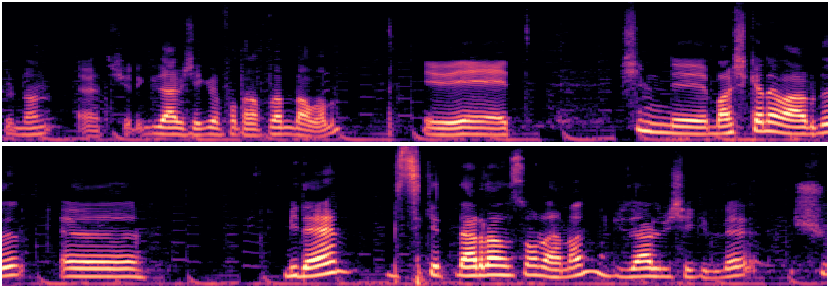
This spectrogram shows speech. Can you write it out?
Şuradan evet şöyle güzel bir şekilde fotoğraflarını da alalım. Evet. Şimdi başka ne vardı? Ee, bir de bisikletlerden sonra hemen güzel bir şekilde şu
